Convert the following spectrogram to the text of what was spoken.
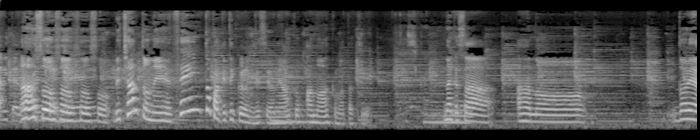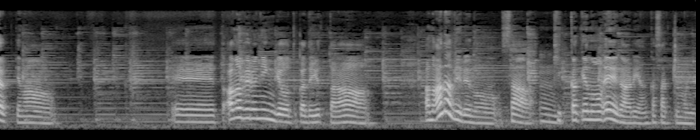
ー!」みたいな。あ感じそうそうそう。うそうでちゃんとねフェイントかけてくるんですよね、うん悪あの悪魔たち。確かに。ねなんかさあのーどれやっけな。えー、っとアナベル人形とかで言ったらあのアナベルのさ、うん。きっかけの映画あるやんかさっきも言っ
